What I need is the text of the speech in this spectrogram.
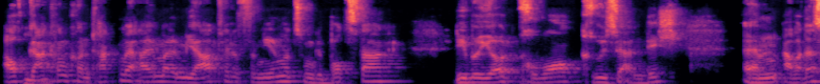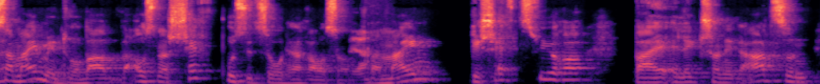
Auch gar mhm. keinen Kontakt mehr. Einmal im Jahr telefonieren wir zum Geburtstag. Lieber Jörg Provence, Grüße an dich. Ähm, aber das war mein Mentor, war, war aus einer Chefposition heraus. Ja. War mein Geschäftsführer bei Electronic Arts und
